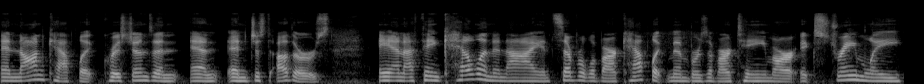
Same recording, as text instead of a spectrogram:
and non-Catholic Christians, and and and just others. And I think Helen and I and several of our Catholic members of our team are extremely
